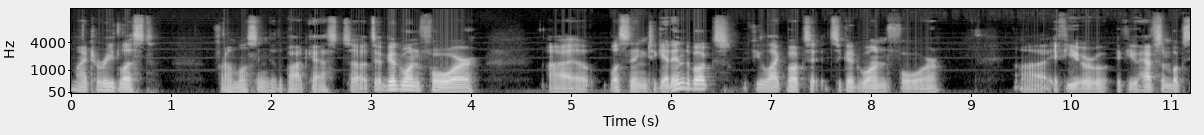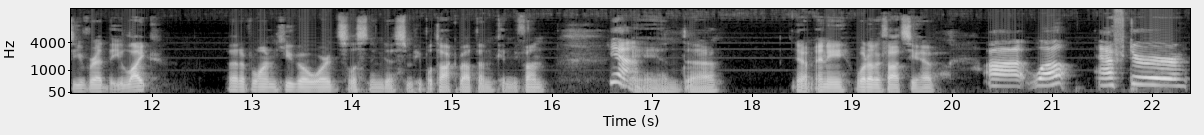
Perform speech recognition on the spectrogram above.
my to read list from listening to the podcast. So it's a good one for uh, listening to get into books. If you like books, it's a good one for uh, if you if you have some books that you've read that you like that have won Hugo awards. Listening to some people talk about them can be fun. Yeah. And uh, yeah, any what other thoughts do you have? Uh, well, after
